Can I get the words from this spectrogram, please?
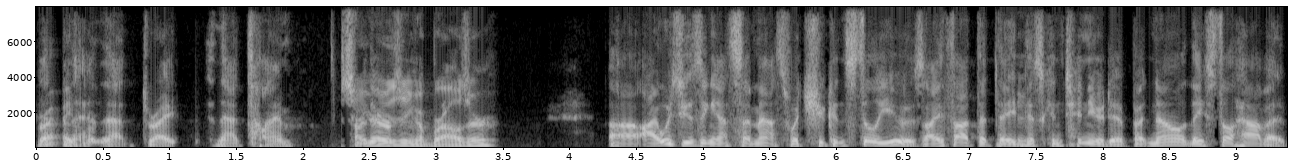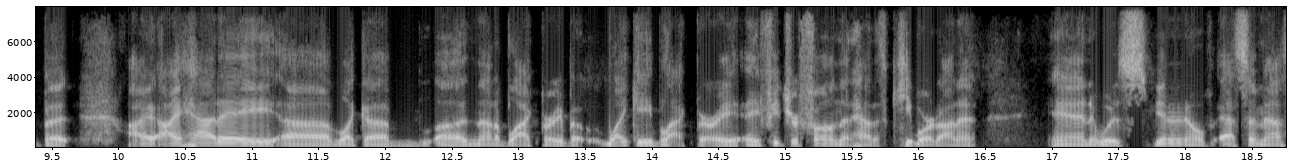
right in, in that right in that time. So Are you're there, using a browser? Uh, I was using SMS, which you can still use. I thought that they okay. discontinued it, but no, they still have it. But I, I had a uh, like a uh, not a BlackBerry, but like a BlackBerry, a feature phone that had a keyboard on it, and it was you know SMS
